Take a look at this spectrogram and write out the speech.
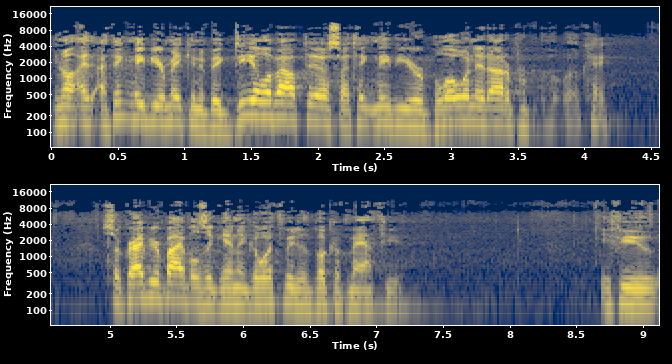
you know, I, I, think maybe you're making a big deal about this. I think maybe you're blowing it out of, okay. So grab your Bibles again and go with me to the book of Matthew. If you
